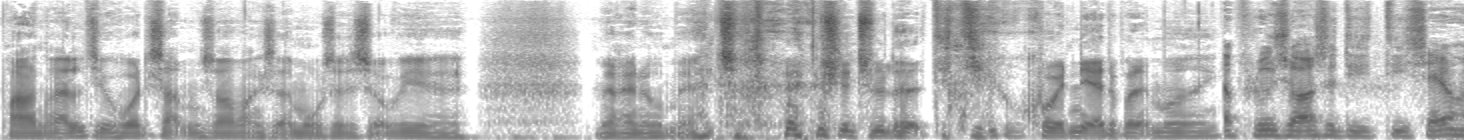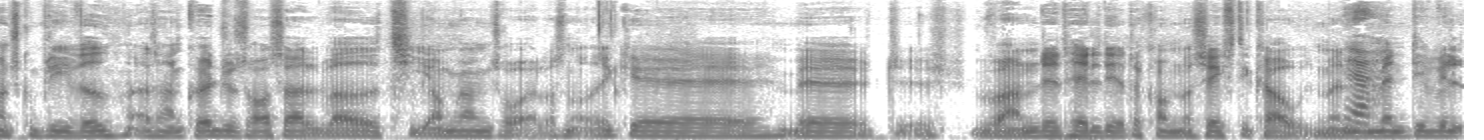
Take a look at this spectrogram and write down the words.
brænder den relativt hurtigt sammen. Så avanceret motor, det så vi øh, med Renault med alt tydelighed. De, de kunne koordinere det på den måde. Ikke? Og plus også, at de, de sagde jo, at han skulle blive ved. Altså han kørte jo trods alt været 10 omgange, tror jeg, eller sådan noget. Ikke? Øh, Med, det var han lidt heldig, at der kom noget 60 kar ud. Men, Ja. men det vil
